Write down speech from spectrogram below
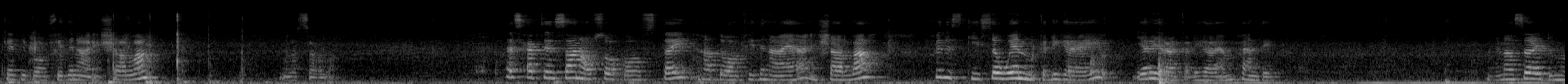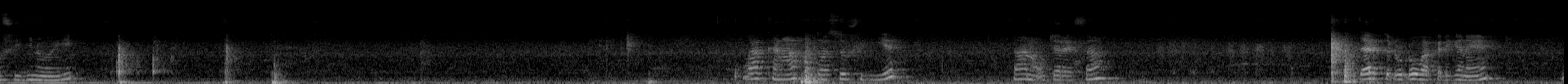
kadib waan fidinaya insha allah ila socdo asxaabteeda saana u soo goostay. Hadda waan fidinayaa insha allah fidiskiisa weyn maka dhigaayo yar yaraan ka dhigaya ma fahanteen? Macnaha saa-id uma fidinooyi waa kana hadda waa soo fidiye saana u jaraysaa daarabta dhudhowbaa ka dhiganaya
